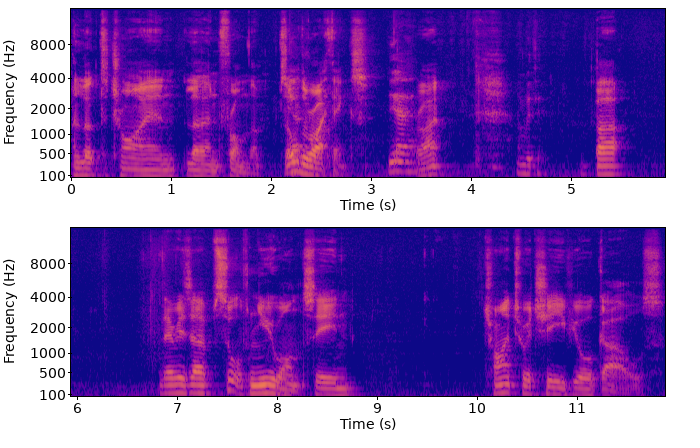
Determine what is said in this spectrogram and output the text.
and looked to try and learn from them. It's all the right things, Yeah. right? I'm with you. but there is a sort of nuance in trying to achieve your goals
